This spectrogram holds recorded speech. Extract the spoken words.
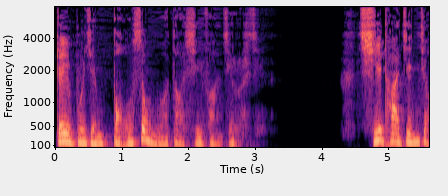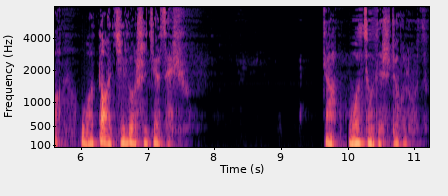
这部经保送我到西方极乐世界，其他经教我到极乐世界再学。啊，我走的是这个路子。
